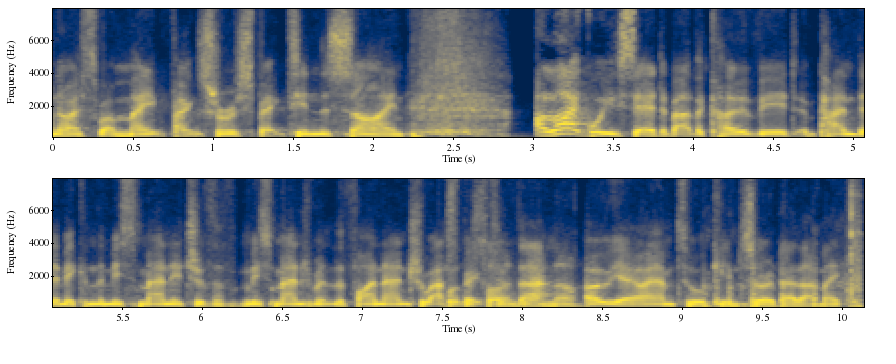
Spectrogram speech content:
Nice one, mate. Thanks for respecting the sign. I like what you said about the COVID pandemic and the mismanage of the mismanagement of the financial aspects of that. Oh yeah, I am talking. Sorry about that, mate.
